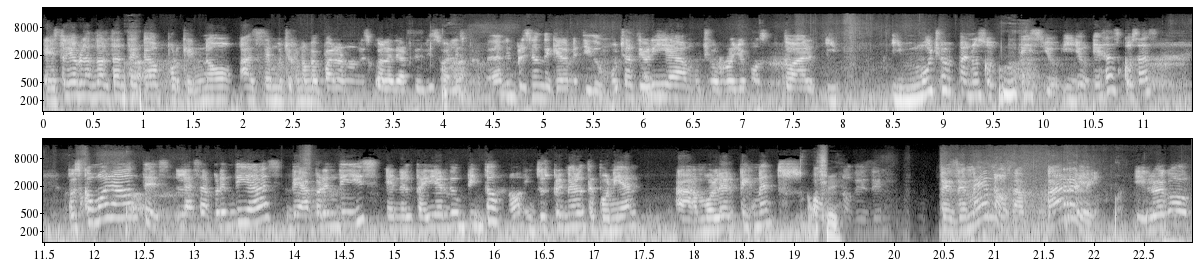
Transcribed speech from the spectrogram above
Estoy hablando al tanteo porque no hace mucho que no me paro en una escuela de artes visuales, pero me da la impresión de que han metido mucha teoría, mucho rollo conceptual y, y mucho menos oficio. Y yo, esas cosas, pues como era antes, las aprendías de aprendiz en el taller de un pintor, ¿no? Entonces primero te ponían a moler pigmentos. O Sí. bueno, desde, desde menos, a bárrele. Y luego,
